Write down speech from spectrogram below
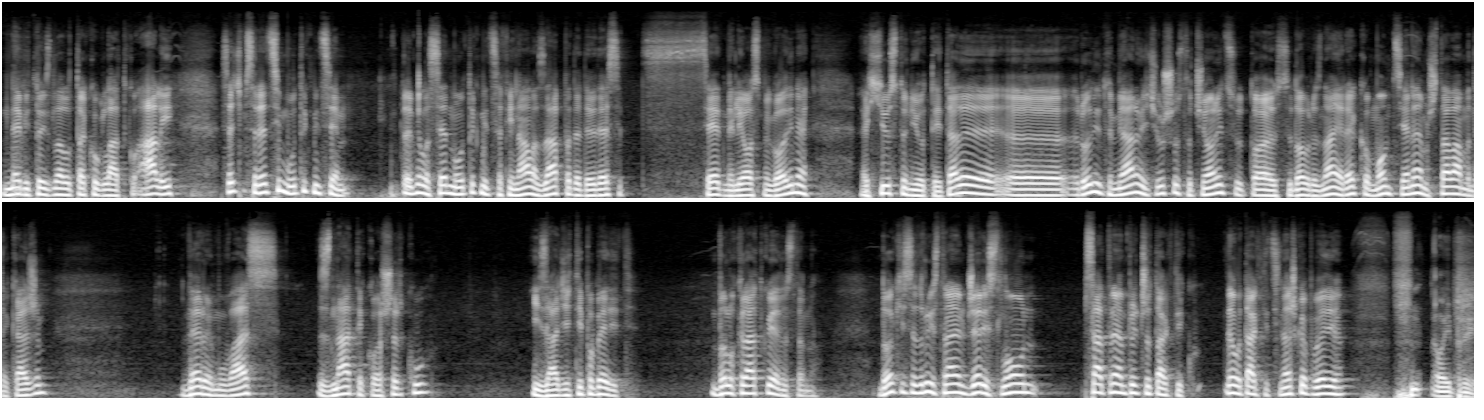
ne bi to izgledalo tako glatko. Ali, sećam se recimo utakmice, to je bila sedma utakmica finala Zapada 97. ili 8. godine, Houston Utah. I tada je uh, Rudi Tomjanović ušao u slačionicu, to je, se dobro zna, i rekao, momci, ja nemam šta vama da kažem, verujem u vas, znate košarku, izađite i pobedite. Vrlo kratko i jednostavno. Dok je sa druge strane Jerry Sloan, sad trebam pričati o taktiku. Evo taktici, znaš ko je pobedio? Ovaj prvi.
